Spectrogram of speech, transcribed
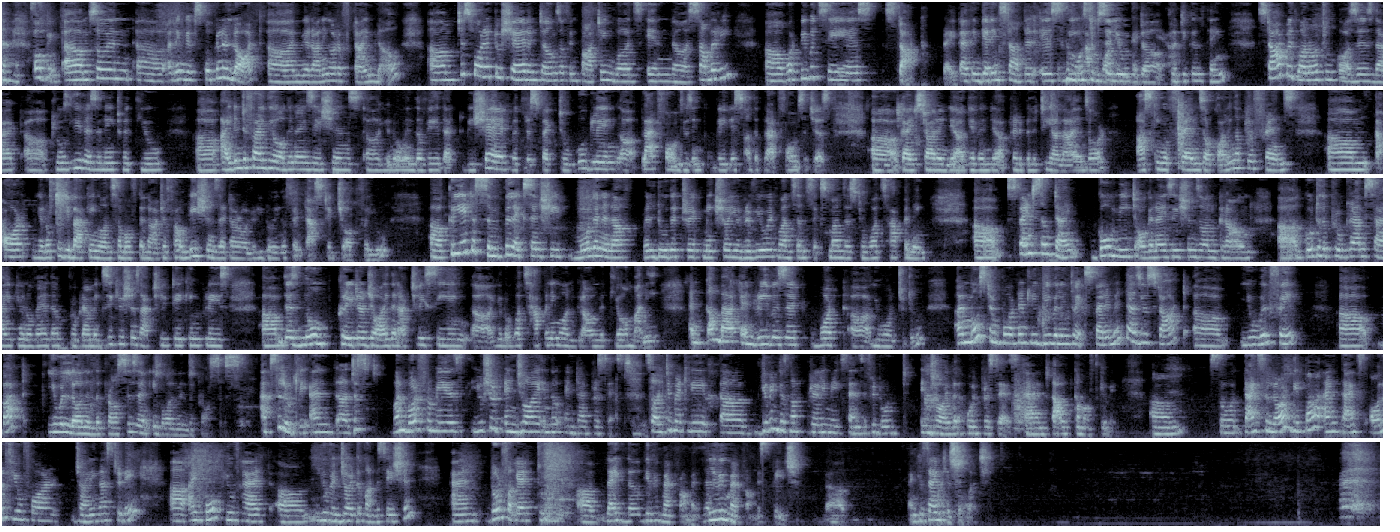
Okay, um, so in uh, I think we've spoken a lot, uh, and we're running out of time now. Um, just wanted to share in terms of imparting words in uh, summary. Uh, what we would say is start. Right, I think getting started is the the, most absolute thing, uh, yeah. critical thing. Start with one or two causes that uh, closely resonate with you. Uh, identify the organizations, uh, you know, in the way that we shared with respect to Googling uh, platforms using various other platforms such as uh, GuideStar India, Give India, Credibility Alliance, or asking of friends or calling up your friends, um, or you know, piggybacking on some of the larger foundations that are already doing a fantastic job for you. Uh, create a simple Excel sheet, more than enough, will do the trick. Make sure you review it once in six months as to what's happening. Um, spend some time, go meet organizations on ground, uh, go to the program site, you know, where the program execution is actually taking place. Um, there's no greater joy than actually seeing, uh, you know, what's happening on ground with your money and come back and revisit what uh, you want to do. And most importantly, be willing to experiment as you start. Uh, you will fail, uh, but you will learn in the process and evolve in the process. Absolutely. And uh, just one word from me is you should enjoy in the entire process. So ultimately, uh, giving does not really make sense if you don't enjoy the whole process and the outcome of giving. Um, so thanks a lot, Deepa, and thanks all of you for joining us today. Uh, I hope you've had um, you've enjoyed the conversation, and don't forget to uh, like the Giving My Promise, the Living My Promise page. Uh, thank you. So Thank much. you so much. Hey!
